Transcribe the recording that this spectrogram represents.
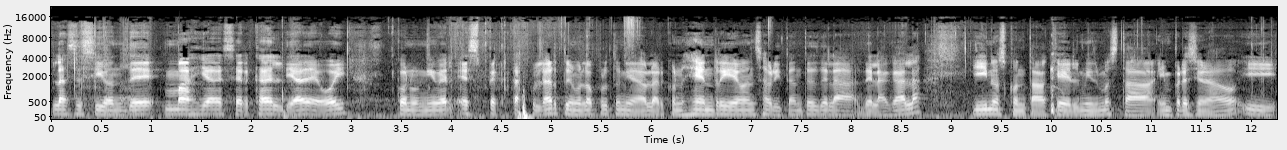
la sesión de magia de cerca del día de hoy con un nivel espectacular. Tuvimos la oportunidad de hablar con Henry Evans ahorita antes de la, de la gala y nos contaba que él mismo está impresionado y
